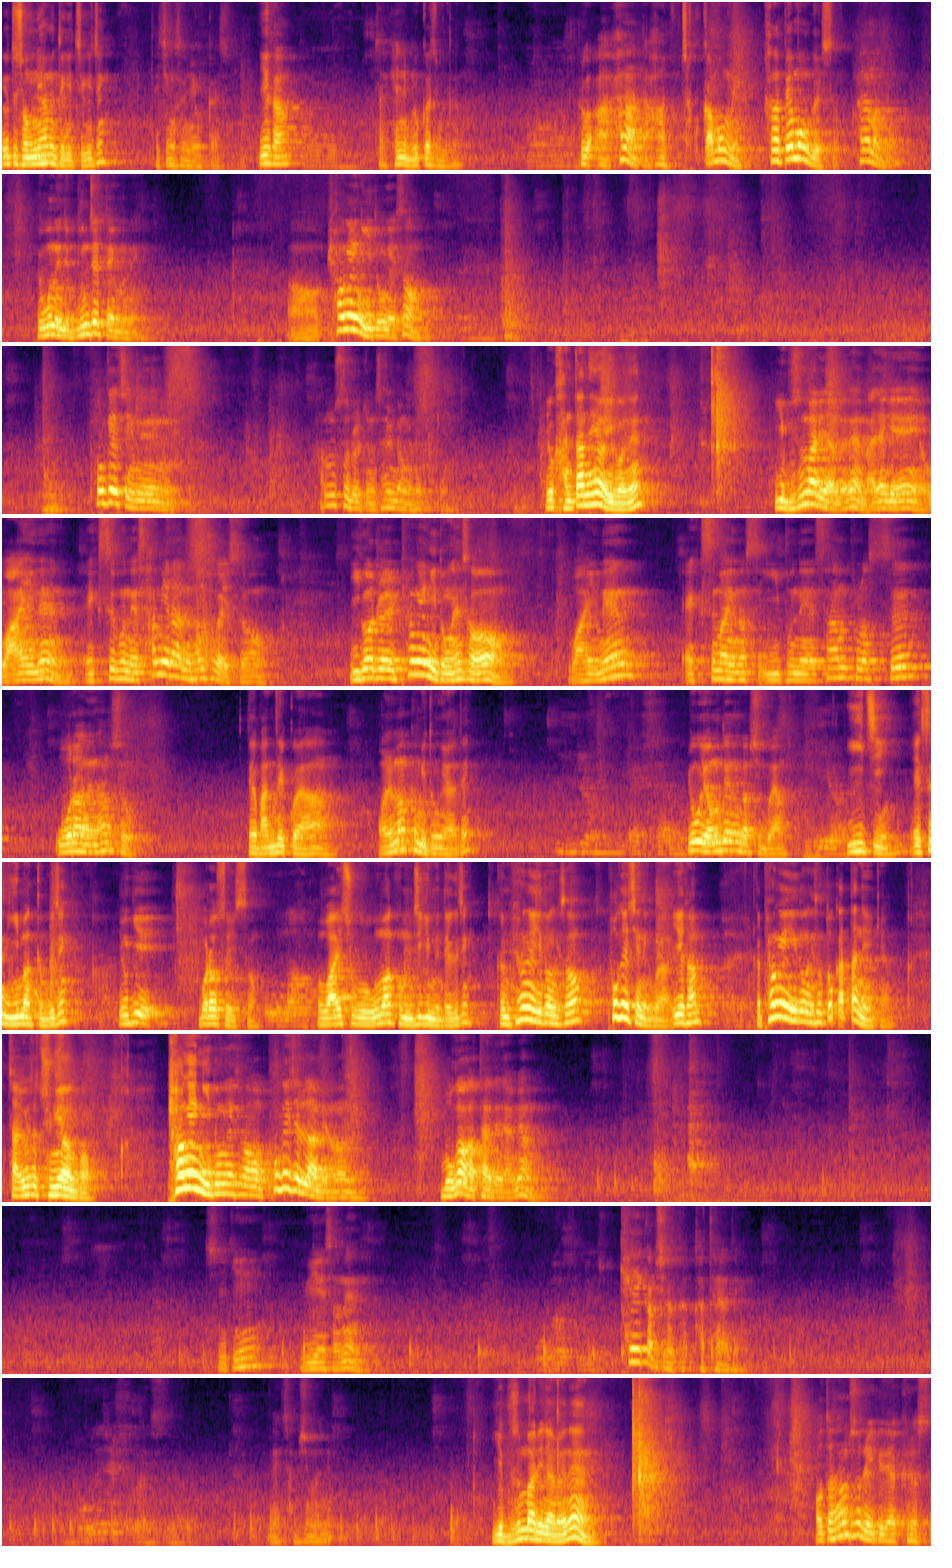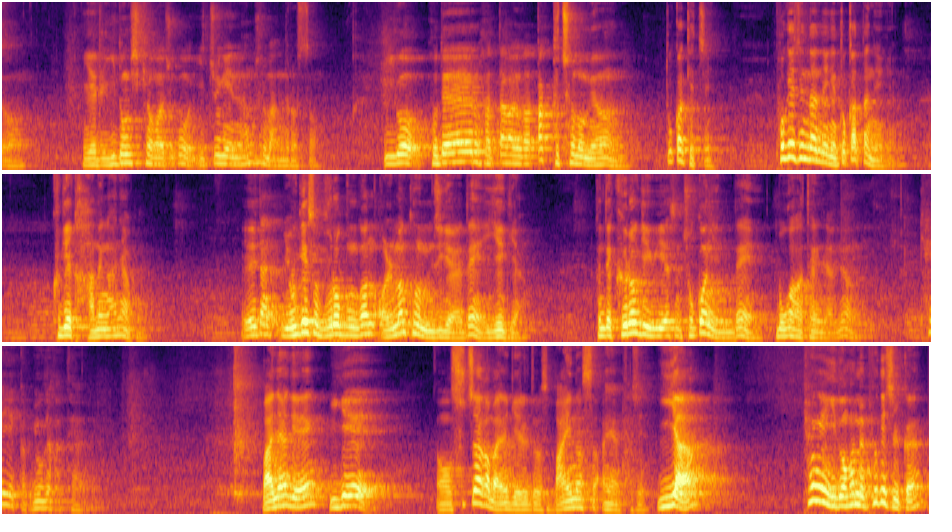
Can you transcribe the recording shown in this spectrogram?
이것도 정리하면 되겠지, 그지? 대칭선 여기까지. 이해가? 자, 개념 여기까지입니다. 그리고 아 하나, 나 아, 자꾸 까먹네. 하나 빼먹은 거 있어. 하나만 더. 요거는 이제 문제 때문에 어, 평행 이동해서 포개지는 함수를 좀 설명을 해줄게. 이거 간단해요, 이거는. 이게 무슨 말이냐면은 만약에 y는 x분의 3이라는 함수가 있어. 이거를 평행 이동해서 y는 x-2분의 3 플러스 5라는 함수로 내가 만들 거야. 얼만큼 이동해야 돼? 요거 0 되는 값이 뭐야? 2지. x는 2만큼, 그지? 여기 뭐라고 써 있어? Y축으로 5만큼 움직이면 돼, 그지? 그럼 평행 이동해서 포개지는 거야. 이해감? 그러니까 평행 이동해서 똑같다는 얘기야. 자, 여기서 중요한 거. 평행 이동해서 포개지려면 뭐가 같아야 되냐면 지기 위에서는 k 값이 가- 같아야 돼. 네, 잠시만요. 이게 무슨 말이냐면은 어떤 함수를 이렇게 내가 그렸어. 얘를 이동시켜가지고 이쪽에 있는 함수를 만들었어. 이거 그대로 갖다가 여기다 딱 붙여놓으면 똑같겠지. 포개진다는 얘기는 똑같다는 얘기야. 그게 가능하냐고. 일단 여기에서 물어본 건 얼만큼 움직여야 돼? 이 얘기야. 근데 그러기 위해서는 조건이 있는데 뭐가 같아야 되냐면 K의 값, 요게 같아야 돼. 만약에 이게 어, 숫자가 만약에 예를 들어서 마이너스 아니야 다시 2야 평행 이동하면 포개질까요?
